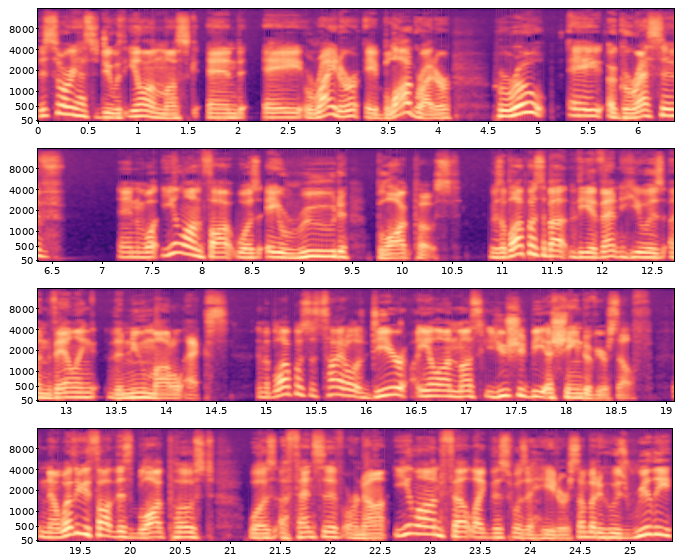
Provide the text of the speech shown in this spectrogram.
This story has to do with Elon Musk and a writer, a blog writer, who wrote a aggressive and what Elon thought was a rude blog post. It was a blog post about the event he was unveiling the new Model X. And the blog post is titled, Dear Elon Musk, you should be ashamed of yourself. Now, whether you thought this blog post was offensive or not, Elon felt like this was a hater, somebody who's really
